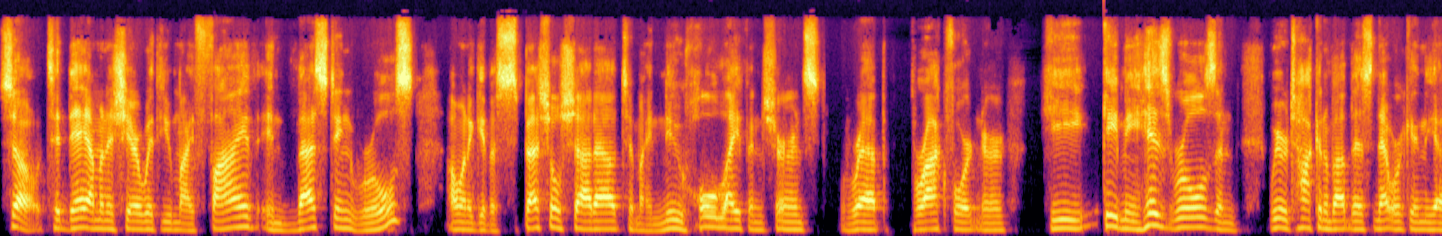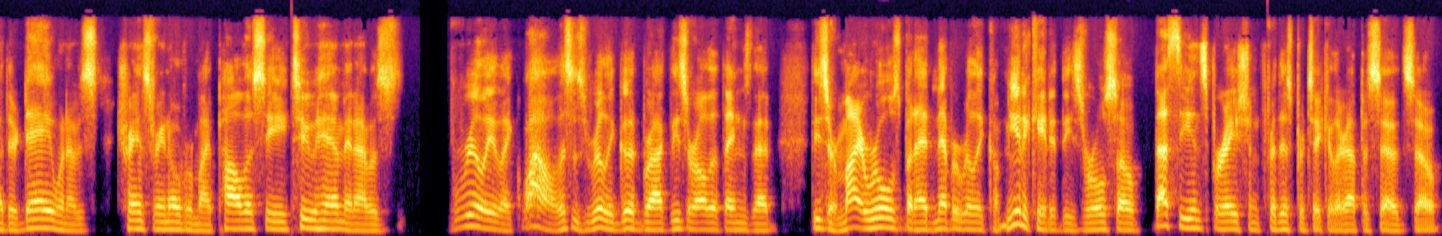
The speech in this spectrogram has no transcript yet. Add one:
So, today I'm going to share with you my 5 investing rules. I want to give a special shout out to my new whole life insurance rep Brock Fortner he gave me his rules and we were talking about this networking the other day when i was transferring over my policy to him and i was really like wow this is really good brock. These are all the things that these are my rules but i had never really communicated these rules. So that's the inspiration for this particular episode. So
